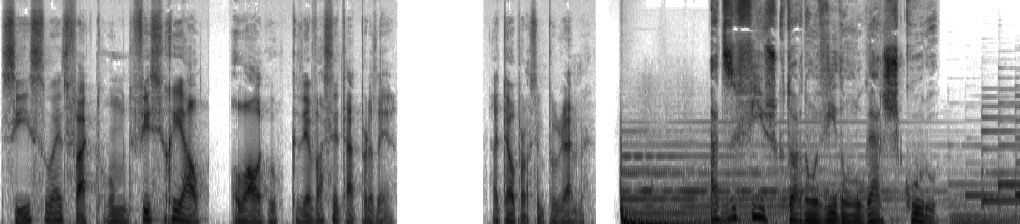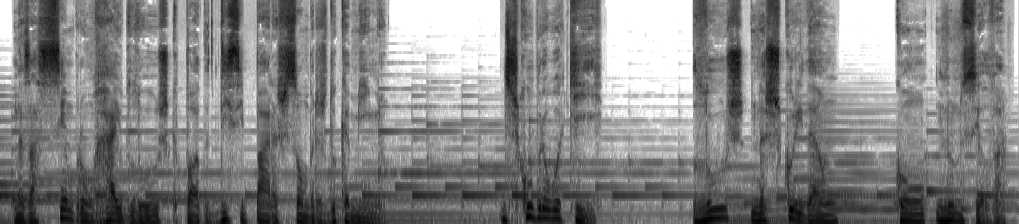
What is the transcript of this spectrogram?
se isso é de facto um benefício real ou algo que deva aceitar perder. Até ao próximo programa. Há desafios que tornam a vida um lugar escuro mas há sempre um raio de luz que pode dissipar as sombras do caminho. Descubra-o aqui. Luz na escuridão com Nuno Silva.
